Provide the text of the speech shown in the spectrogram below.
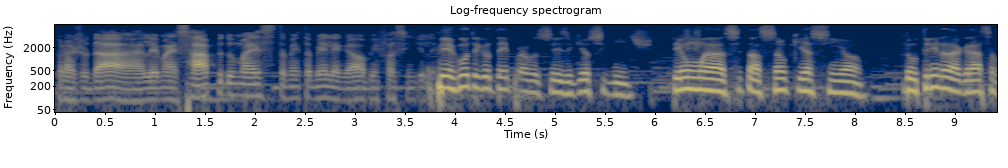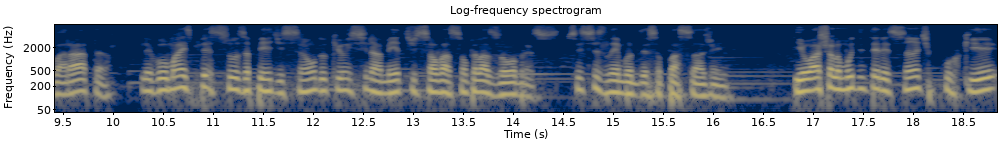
para ajudar a ler mais rápido, mas também tá bem legal, bem facinho de ler. A pergunta que eu tenho para vocês aqui é o seguinte: tem uma citação que é assim, ó, doutrina da graça barata levou mais pessoas à perdição do que o ensinamento de salvação pelas obras. Não sei se vocês lembram dessa passagem aí. E eu acho ela muito interessante porque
